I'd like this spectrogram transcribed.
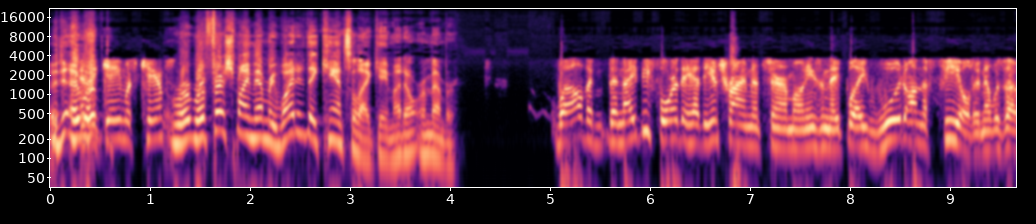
Uh, and the game was canceled. re- refresh my memory. Why did they cancel that game? I don't remember. Well, the, the night before they had the enshrinement ceremonies and they played wood on the field and it was a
